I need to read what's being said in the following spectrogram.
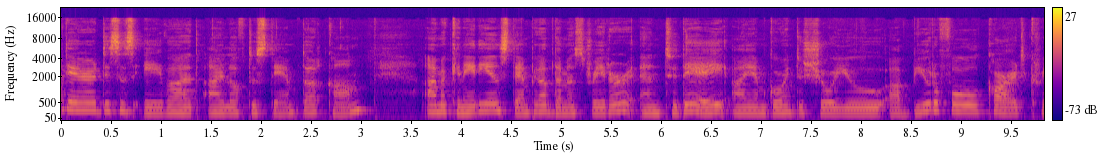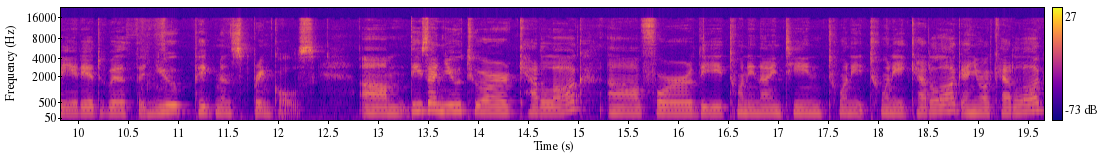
there, this is Eva at ilovetostamp.com. I'm a Canadian Stampin' Up! demonstrator and today I am going to show you a beautiful card created with the new pigment sprinkles. Um, these are new to our catalog uh, for the 2019-2020 catalog, annual catalog,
